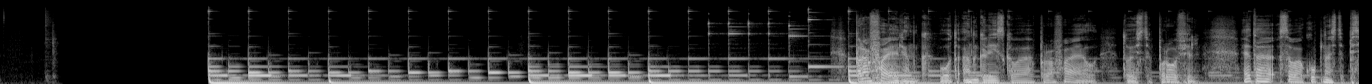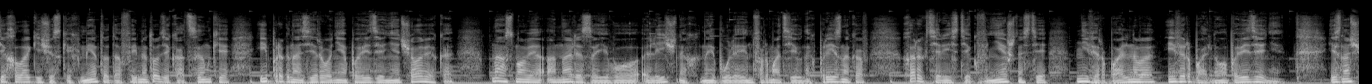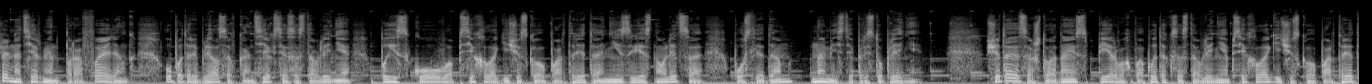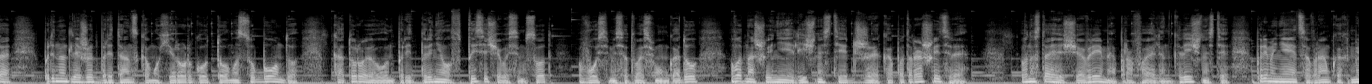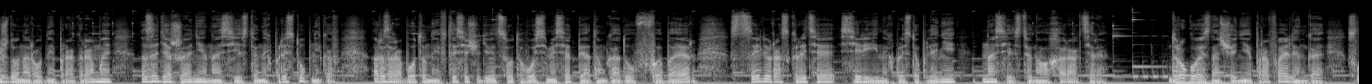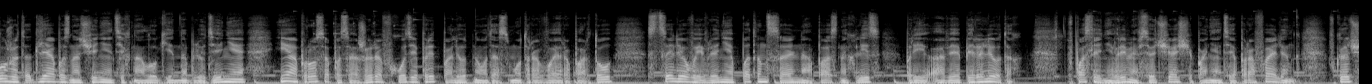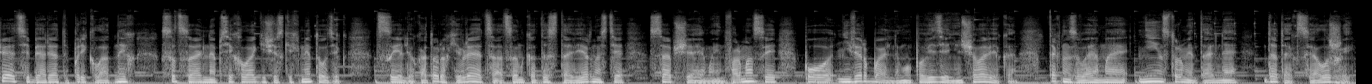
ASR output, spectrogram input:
Профайлинг от английского profile, то есть профиль. Это совокупность психологических методов и методик оценки и прогнозирования поведения человека на основе анализа его личных, наиболее информативных признаков, характеристик внешности, невербального и вербального поведения. Изначально термин профайлинг употреблялся в контексте составления поискового психологического портрета неизвестного лица по следам на месте преступления. Считается, что одна из первых попыток составления психологического портрета принадлежит британскому хирургу Томасу Бонду, которую он предпринял в 1888 году в отношении личности Джека Потрошителя. В настоящее время профайлинг личности применяется в рамках международной программы задержания насильственных преступников, разработанной в 1985 году в ФБР с целью раскрытия серийных преступлений насильственного характера. Другое значение профайлинга служит для обозначения технологии наблюдения и опроса пассажиров в ходе предполетного досмотра в аэропорту с целью выявления потенциально опасных лиц при авиаперелетах. В последнее время все чаще понятие профайлинг включает в себя ряд прикладных социально-психологических методик, целью которых является оценка достоверности сообщаемой информации по невербальному поведению человека, так называемая неинструментальная детекция лжи.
